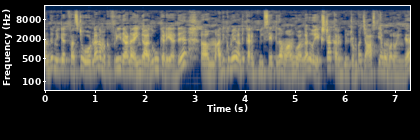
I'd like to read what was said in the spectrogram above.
வந்து மீட்டர் ஃபஸ்ட்டு ஓடினா நமக்கு ஃப்ரீ தானே? இங்கே அதுவும் கிடையாது. அதுக்குமே வந்து கரண்ட் பில் சேர்த்து தான் வாங்குவாங்க. அது எக்ஸ்ட்ரா கரண்ட் பில் ரொம்ப ஜாஸ்தியாகவும் வரும் இங்கே.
